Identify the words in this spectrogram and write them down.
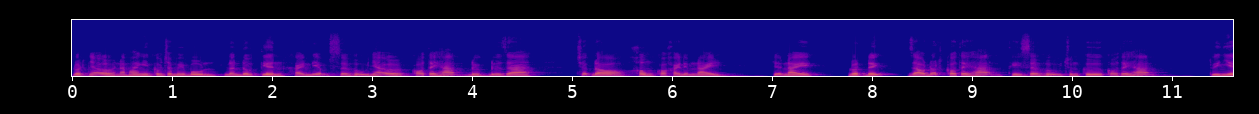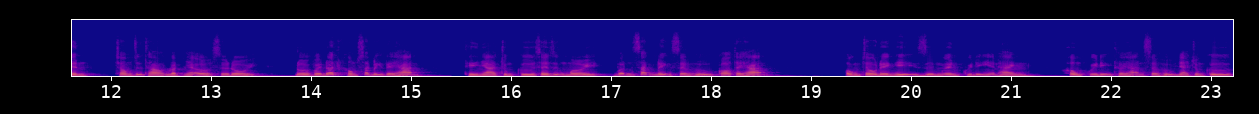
Luật nhà ở năm 2014 lần đầu tiên khái niệm sở hữu nhà ở có thời hạn được đưa ra, trước đó không có khái niệm này. Hiện nay, luật định giao đất có thời hạn thì sở hữu chung cư có thời hạn. Tuy nhiên, trong dự thảo luật nhà ở sửa đổi, đối với đất không xác định thời hạn thì nhà chung cư xây dựng mới vẫn xác định sở hữu có thời hạn. Ông Châu đề nghị giữ nguyên quy định hiện hành, không quy định thời hạn sở hữu nhà chung cư,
